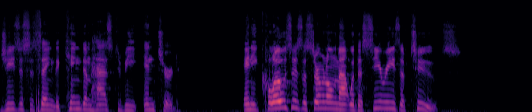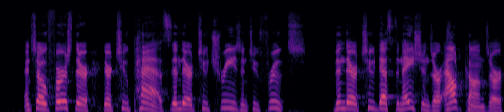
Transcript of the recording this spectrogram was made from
Jesus is saying the kingdom has to be entered. And he closes the Sermon on the Mount with a series of twos. And so, first, there, there are two paths, then, there are two trees and two fruits. Then, there are two destinations or outcomes or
